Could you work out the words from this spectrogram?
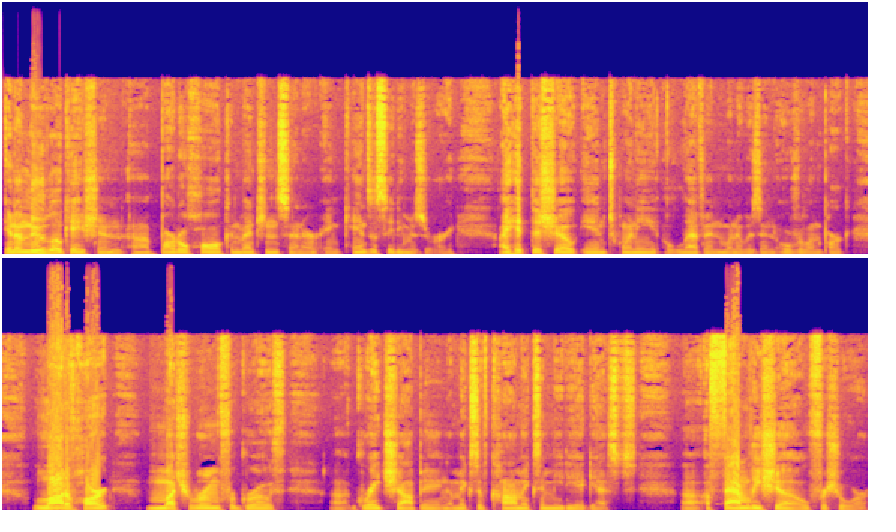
in a new location, uh, Bartle Hall Convention Center in Kansas City, Missouri. I hit this show in 2011 when it was in Overland Park. A lot of heart, much room for growth, uh, great shopping, a mix of comics and media guests, uh, a family show for sure.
